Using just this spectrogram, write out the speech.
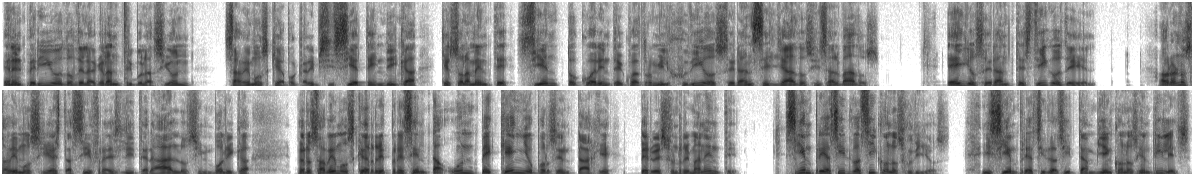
En el período de la gran tribulación, sabemos que Apocalipsis 7 indica que solamente 144 mil judíos serán sellados y salvados ellos serán testigos de él. Ahora no sabemos si esta cifra es literal o simbólica, pero sabemos que representa un pequeño porcentaje, pero es un remanente. Siempre ha sido así con los judíos, y siempre ha sido así también con los gentiles.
